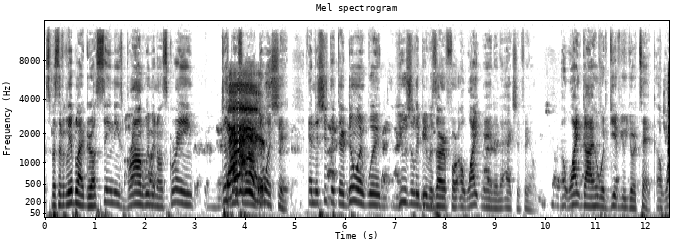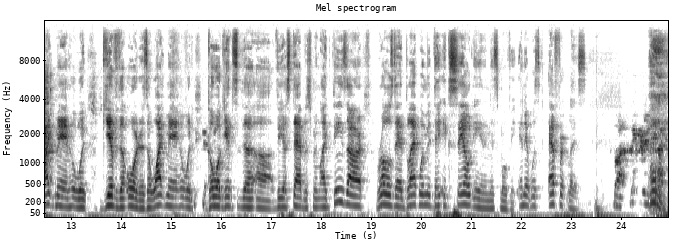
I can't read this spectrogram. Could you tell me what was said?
Specifically, a black girl seeing these brown women on screen, just yes. doing shit, and the shit that they're doing would usually be reserved for a white man in an action film. A white guy who would give you your tech. A white man who would give the orders. A white man who would go against the uh, the establishment. Like these are roles that black women they excelled in in this movie, and it was effortless. Man.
